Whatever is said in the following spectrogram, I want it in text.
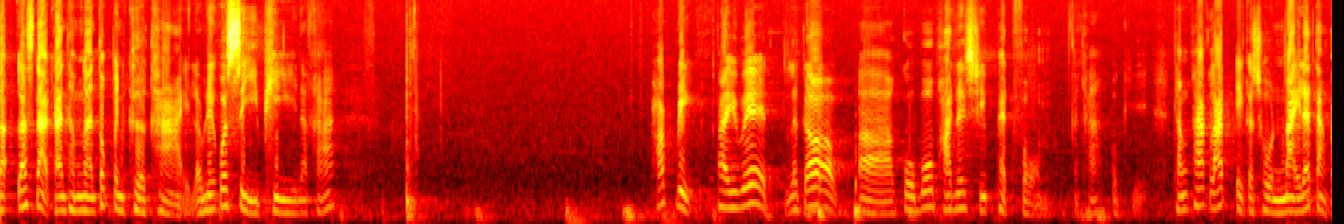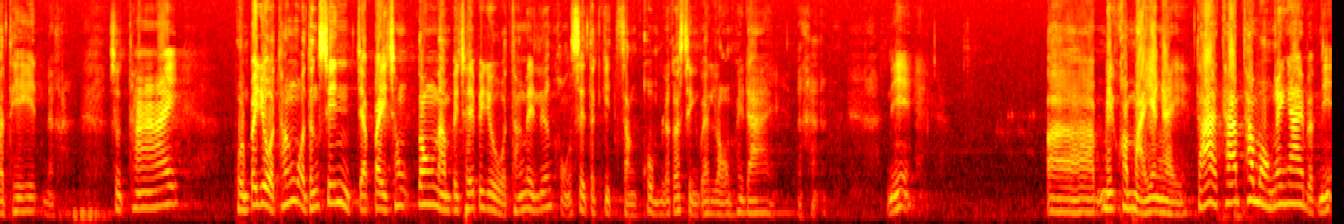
ล,ลักษณะการทำงานต้องเป็นเครือข่าย เราเรียกว่า 4P นะคะ Public Private แล้วก็ Global Partnership Platform นะคะโอเคทั้งภาครัฐเอกชนในและต่างประเทศนะคะ สุดท้ายผลประโยชน์ทั้งหมดทั้งสิ้นจะไปต้องนำไปใช้ประโยชน์ทั้งในเรื่องของเศรษฐกิจสังคม และก็สิ่งแวดล้อมให้ได้นะคะนี่มีความหมายยังไง ถ้าถ้าถ้ามองง่าย ๆ แบบนี้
